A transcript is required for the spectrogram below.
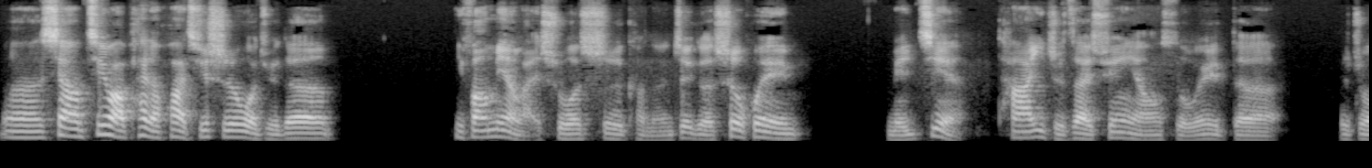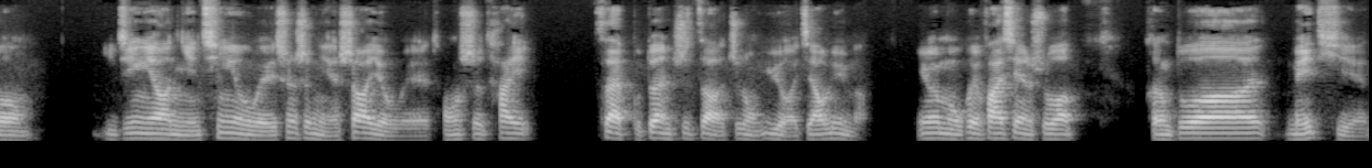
嗯，像基娃派的话，其实我觉得一方面来说是可能这个社会媒介它一直在宣扬所谓的这种一定要年轻有为，甚至年少有为，同时它在不断制造这种育儿焦虑嘛，因为我们会发现说。很多媒体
